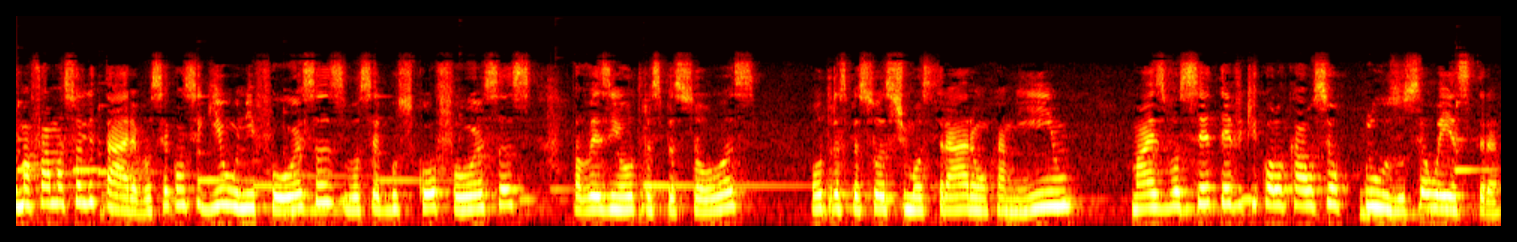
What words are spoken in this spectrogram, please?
de uma forma solitária. Você conseguiu unir forças, você buscou forças, talvez em outras pessoas. Outras pessoas te mostraram o caminho, mas você teve que colocar o seu plus, o seu extra,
